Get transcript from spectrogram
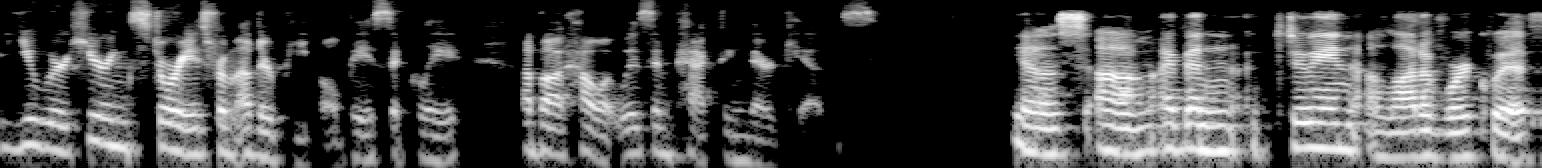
you were hearing stories from other people basically about how it was impacting their kids. Yes, um, I've been doing a lot of work with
